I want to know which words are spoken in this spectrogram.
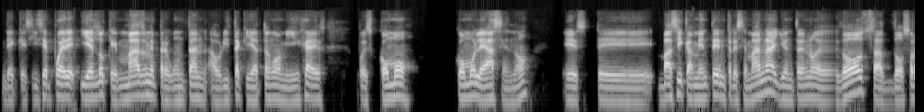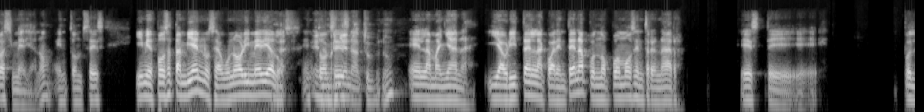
de que sí se puede. Y es lo que más me preguntan ahorita que ya tengo a mi hija es, pues cómo, cómo le hacen, ¿no? Este, básicamente entre semana yo entreno de dos a dos horas y media, ¿no? Entonces, y mi esposa también, o sea, una hora y media, dos. Entonces, en la mañana tú, ¿no? En la mañana. Y ahorita en la cuarentena, pues no podemos entrenar. Este, pues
